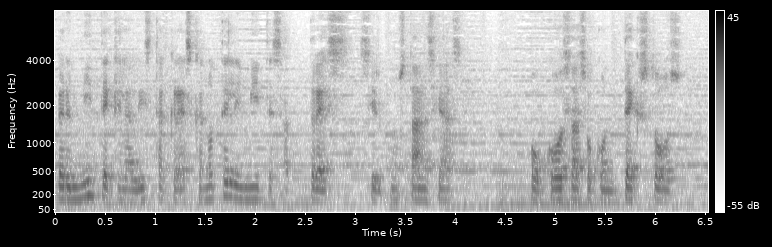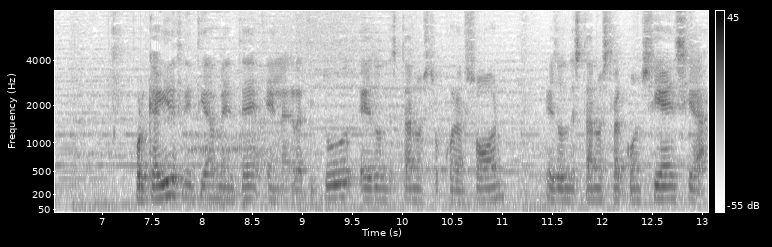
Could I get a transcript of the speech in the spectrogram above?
Permite que la lista crezca, no te limites a tres circunstancias o cosas o contextos, porque ahí definitivamente en la gratitud es donde está nuestro corazón, es donde está nuestra conciencia,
